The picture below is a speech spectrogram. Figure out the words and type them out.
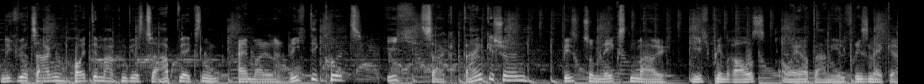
Und ich würde sagen, heute machen wir es zur Abwechslung einmal richtig kurz. Ich sage Dankeschön, bis zum nächsten Mal. Ich bin raus, euer Daniel Friesenecker.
